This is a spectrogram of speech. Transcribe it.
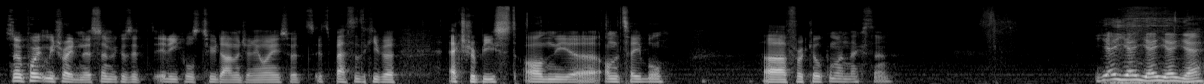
There's no point in me trading this in because it, it equals two damage anyway, so it's it's better to keep a extra beast on the uh, on the table uh, for a kill command next turn. Yeah, yeah, yeah, yeah, yeah,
